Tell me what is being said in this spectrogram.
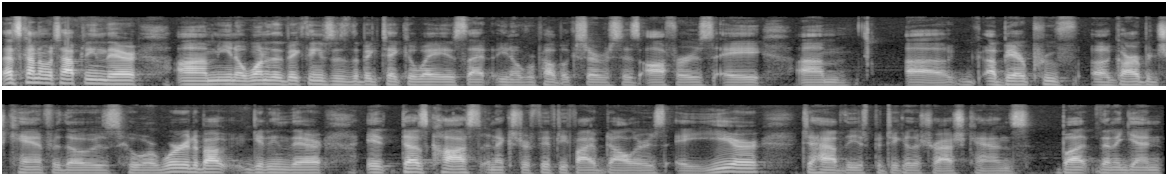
that's kind of what's happening there. Um, you know, one of the big things is the big takeaway is that, you know, Republic Services offers a um, uh, a bear-proof uh, garbage can for those who are worried about getting there. It does cost an extra $55 a year to have these particular trash cans but then again,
